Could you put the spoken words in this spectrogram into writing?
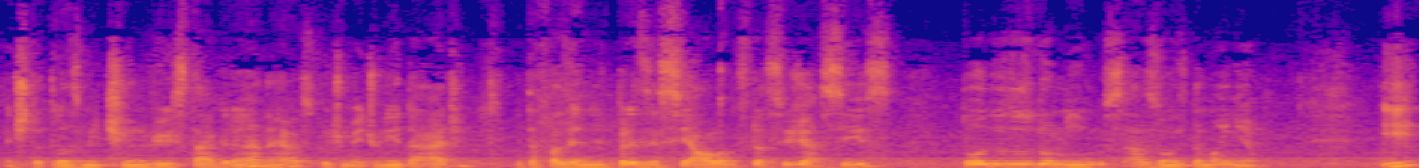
A gente está transmitindo via Instagram, né, o estudo de mediunidade, e está fazendo presencial lá no Francisco de Assis, todos os domingos às 11 da manhã. E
